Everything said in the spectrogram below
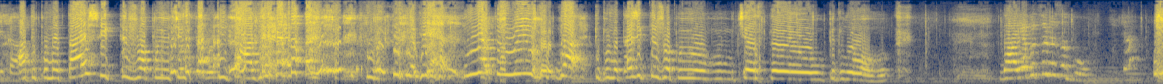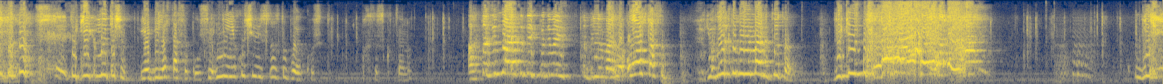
Яка? А ти пам'ятаєш, як ти жопою чистив унітази? Не полив. Да. Ти пам'ятаєш, як ти жопою чистив підлогу? Да, я би це не забув. Такі як ми, то що я біля Стаса кушаю. Ні, я хочу з тобою кушати. Ах, це скотина. А хто зі мною сидить, подивись, хто біля мене. О, Стаса! Йони, хто біля мене тут? Якийсь Блін.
